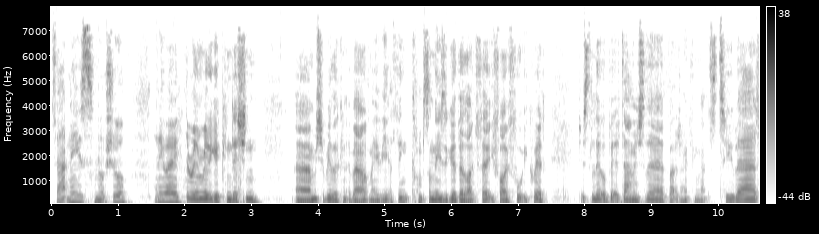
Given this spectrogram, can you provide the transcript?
Zatnis, I'm not sure. Anyway, they're in really good condition. Um, should be looking about maybe, I think comps on these are good. They're like 35, 40 quid. Just a little bit of damage there, but I don't think that's too bad.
